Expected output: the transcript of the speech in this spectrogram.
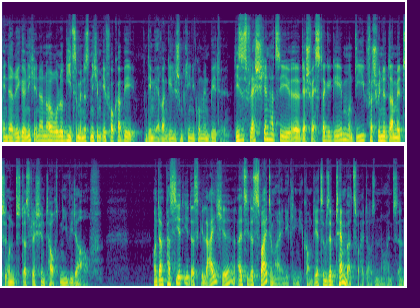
in der Regel nicht in der Neurologie, zumindest nicht im EVKB, dem Evangelischen Klinikum in Bethel. Dieses Fläschchen hat sie äh, der Schwester gegeben und die verschwindet damit und das Fläschchen taucht nie wieder auf. Und dann passiert ihr das Gleiche, als sie das zweite Mal in die Klinik kommt, jetzt im September 2019.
